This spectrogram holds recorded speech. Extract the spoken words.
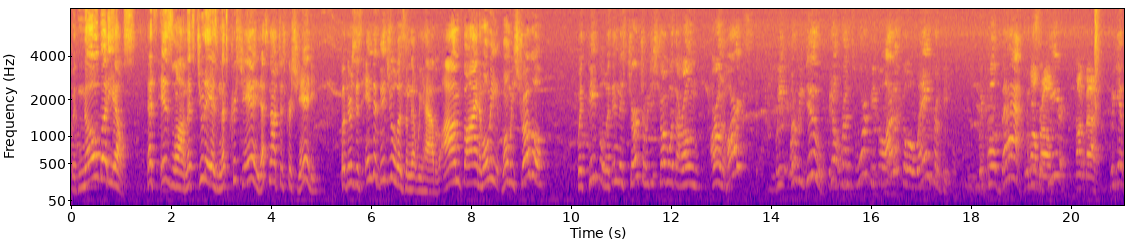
with nobody else. That's Islam, that's Judaism, that's Christianity. That's not just Christianity. But there's this individualism that we have of I'm fine. And when we when we struggle with people within this church or we just struggle with our own our own hearts, we what do we do? We don't run toward people. A lot of us go away from people. We pull back. We Come disappear. on, bro. Talk about it. We get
